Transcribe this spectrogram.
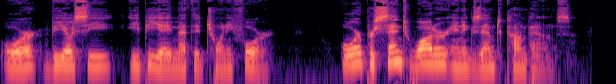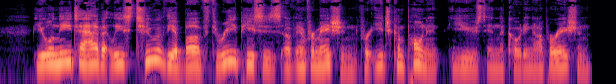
or VOC EPA method 24, or percent water and exempt compounds. You will need to have at least two of the above three pieces of information for each component used in the coating operation.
